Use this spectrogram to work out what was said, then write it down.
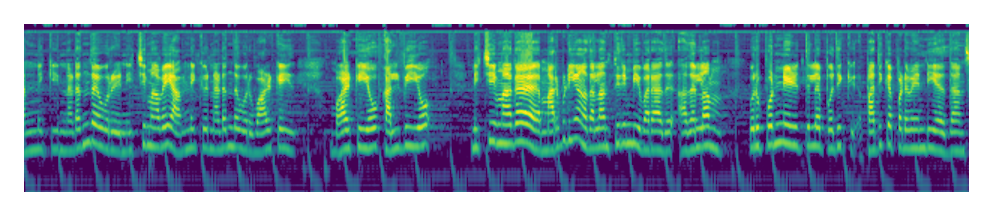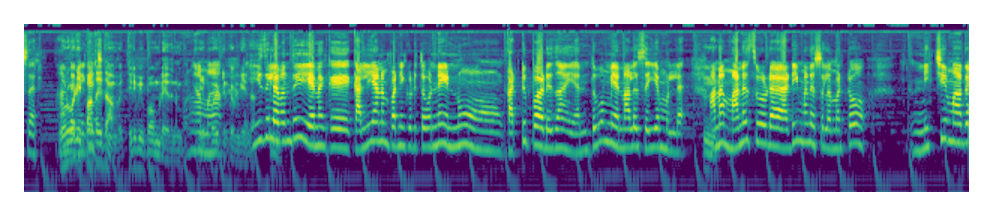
அன்னைக்கு நடந்த ஒரு நிச்சயமாகவே அன்னைக்கு நடந்த ஒரு வாழ்க்கை வாழ்க்கையோ கல்வியோ நிச்சயமாக மறுபடியும் அதெல்லாம் திரும்பி வராது. அதெல்லாம் ஒரு பொன்னெழுத்தில் பொதிக்க பதிக்கப்பட வேண்டியதுதான் சார். போக முடியாது நம்ம. முடியாது இதில் வந்து எனக்கு கல்யாணம் பண்ணி கொடுத்த உடனே இன்னும் கட்டுப்பாடு தான். எதுவும் என்னால் செய்ய முடியல. ஆனால் மனசோட அடி மனசில் மட்டும் நிச்சயமாக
